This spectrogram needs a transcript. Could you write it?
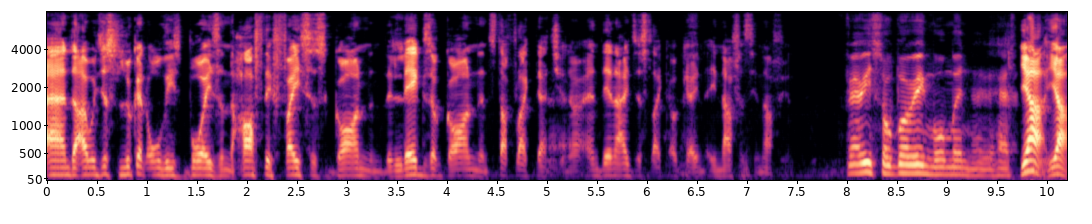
And I would just look at all these boys, and half their faces gone, and their legs are gone, and stuff like that, you know. And then I just like, okay, enough is enough. You know? Very sobering moment. Has Yeah, yeah.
